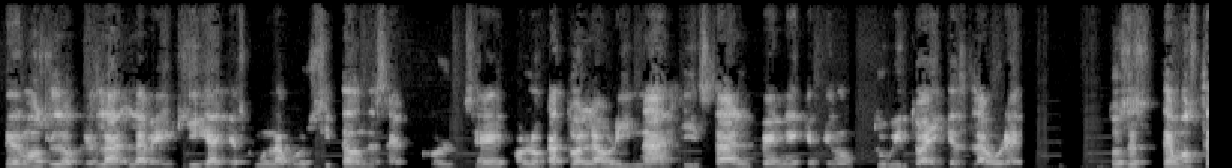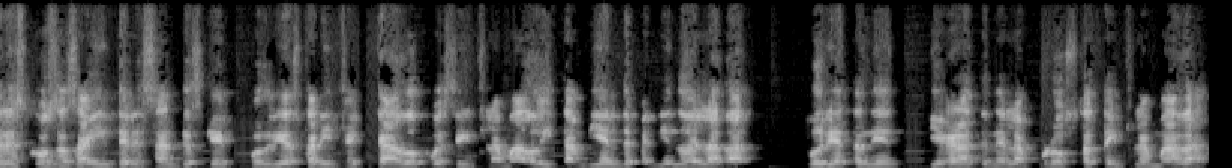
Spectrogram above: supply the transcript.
tenemos lo que es la, la vejiga, que es como una bolsita donde se, se coloca toda la orina y está el pene que tiene un tubito ahí que es la uretra. Entonces, tenemos tres cosas ahí interesantes que podría estar infectado, puede estar inflamado y también, dependiendo de la edad, podría también llegar a tener la próstata inflamada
